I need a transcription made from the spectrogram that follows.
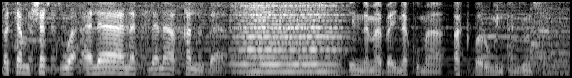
فكم شكوى ألانت لنا قلبا. ان ما بينكما أكبر من أن ينسى.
